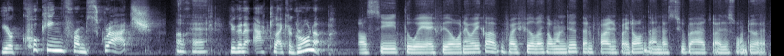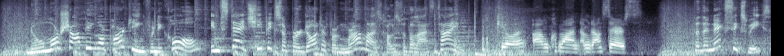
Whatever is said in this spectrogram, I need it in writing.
you're cooking from scratch, Okay. you're gonna act like a grown up. I'll see the way I feel when I wake up. If I feel like I want to do it, then fine. If I don't, then that's too bad. I just won't do it. No more shopping or partying for Nicole. Instead, she picks up her daughter from grandma's house for the last time. Kiowa, um, come on. I'm downstairs. For the next six weeks,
